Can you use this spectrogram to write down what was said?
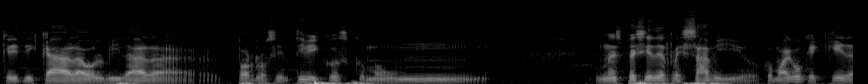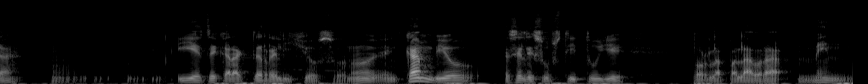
criticada, olvidada por los científicos como un, una especie de resabio, como algo que queda y es de carácter religioso. En cambio, se le sustituye por la palabra mente.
